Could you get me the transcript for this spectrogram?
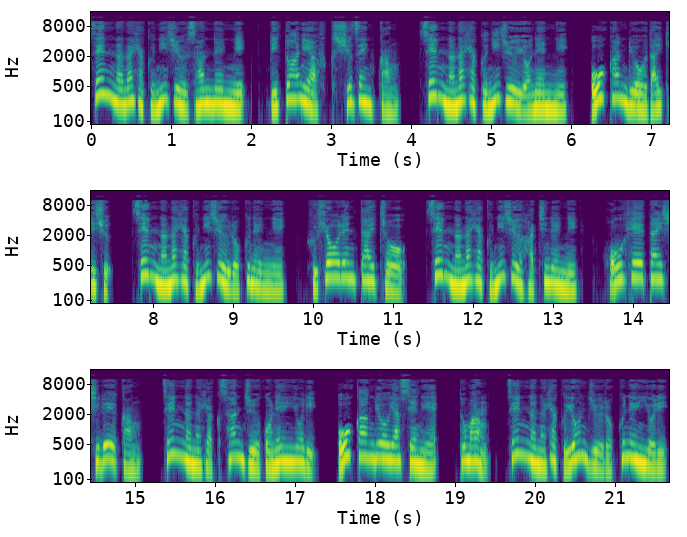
1723年に、リトアニア副主前官、1724年に王冠領大騎手、1726年に不評連隊長、1728年に砲兵隊司令官、1735年より王冠領野戦へ、トマン、1746年より。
